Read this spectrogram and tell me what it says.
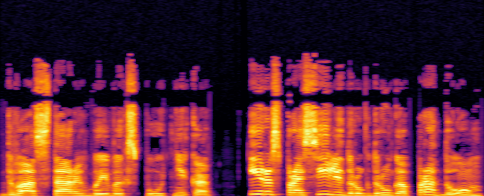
два старых боевых спутника, и расспросили друг друга про дом,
